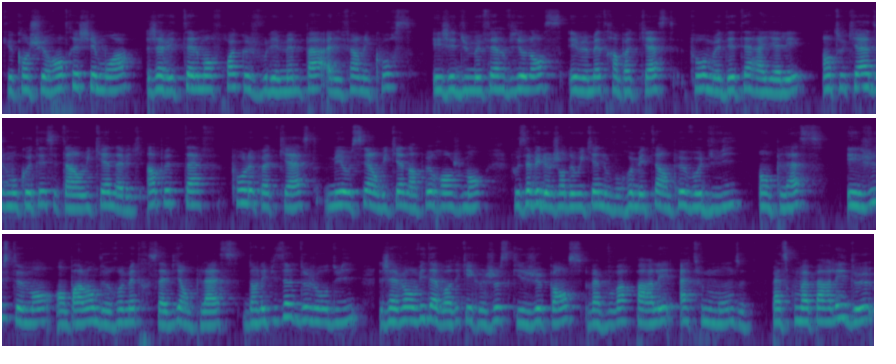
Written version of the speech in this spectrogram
que quand je suis rentrée chez moi, j'avais tellement froid que je voulais même pas aller faire mes courses et j'ai dû me faire violence et me mettre un podcast pour me déterrer à y aller. En tout cas, de mon côté, c'était un week-end avec un peu de taf pour le podcast, mais aussi un week-end un peu rangement. Vous savez, le genre de week-end où vous remettez un peu votre vie en place. Et justement, en parlant de remettre sa vie en place, dans l'épisode d'aujourd'hui, j'avais envie d'aborder quelque chose qui, je pense, va pouvoir parler à tout le monde. Parce qu'on va parler de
